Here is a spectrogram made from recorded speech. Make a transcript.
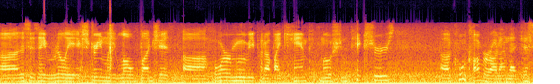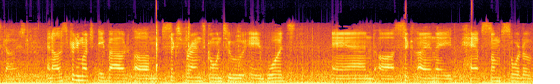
Uh, this is a really extremely low budget uh, horror movie put out by Camp Motion Pictures. Uh, cool cover art on that disc, guys. And uh, it's pretty much about um, six friends going to a woods and uh, six, and they have some sort of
